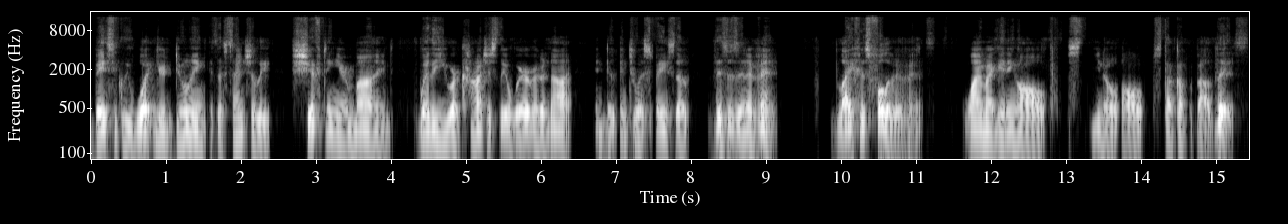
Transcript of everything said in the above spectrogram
basically what you're doing is essentially shifting your mind, whether you are consciously aware of it or not, into, into a space of this is an event. Life is full of events. Why am I getting all, you know, all stuck up about this?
